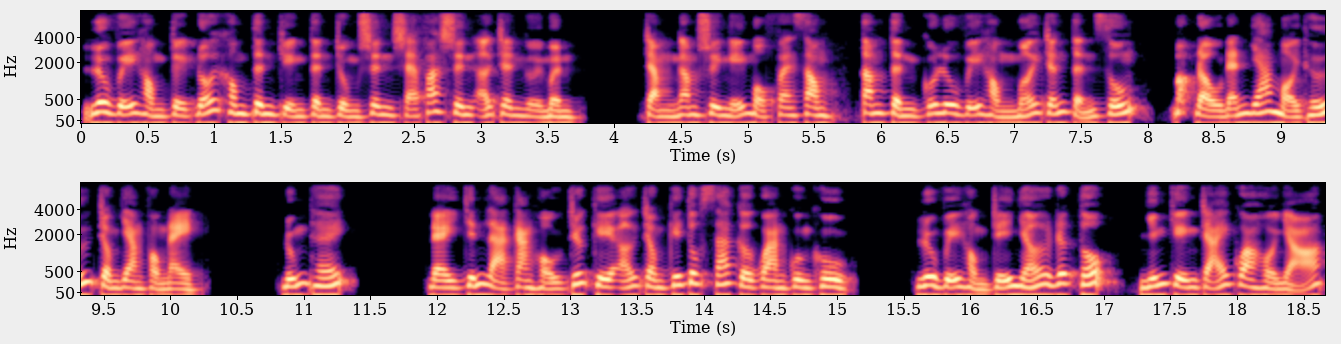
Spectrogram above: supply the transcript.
Lưu Vĩ Hồng tuyệt đối không tin chuyện tình trùng sinh sẽ phát sinh ở trên người mình. Trầm ngâm suy nghĩ một phen xong, tâm tình của Lưu Vĩ Hồng mới trấn tĩnh xuống, bắt đầu đánh giá mọi thứ trong gian phòng này. Đúng thế. Đây chính là căn hộ trước kia ở trong ký túc xá cơ quan quân khu. Lưu Vĩ Hồng trí nhớ rất tốt, những chuyện trải qua hồi nhỏ,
